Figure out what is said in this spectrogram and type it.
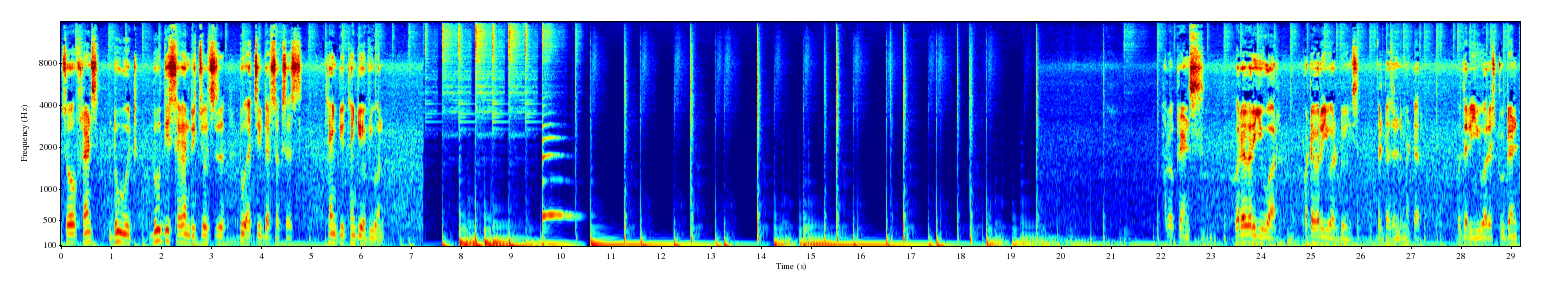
so friends do it do these seven rituals to achieve that success thank you thank you everyone hello friends. Wherever you are whatever you are doing that doesn't matter. Whether you are a student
